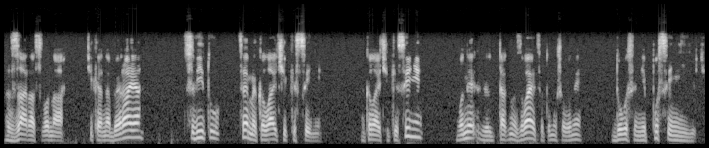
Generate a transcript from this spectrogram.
зараз вона тільки набирає цвіту. Це Миколайчики сині. Миколайчики сині, вони е, так називаються, тому що вони до осені посиніють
